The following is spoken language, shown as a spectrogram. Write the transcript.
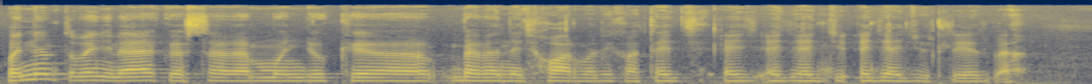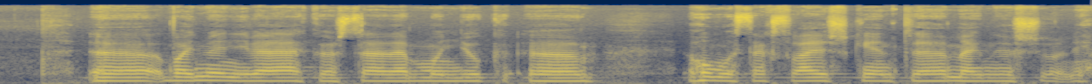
Vagy nem tudom, mennyivel erkölcstelen mondjuk bevenni egy harmadikat egy, egy, egy, egy, egy együttlétbe. Vagy mennyivel erkölcstelen mondjuk homoszexuálisként megnősülni.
